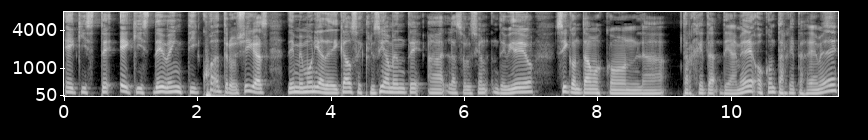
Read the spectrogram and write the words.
XTX de 24 GB de memoria dedicados exclusivamente a la solución de video. Si contamos con la tarjeta de AMD o con tarjetas de AMD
